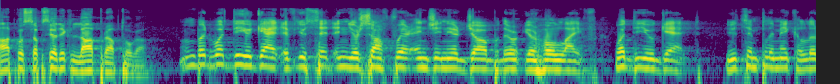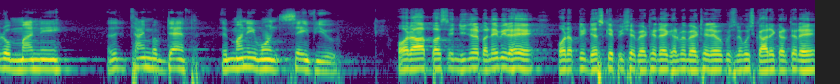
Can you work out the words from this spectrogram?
आपको सबसे अधिक लाभ प्राप्त होगा। But what do you get if you set in your software engineer job your whole life what do you get you simply make a money time of death money won't save you. और आप बस इंजीनियर बने भी रहे और अपनी डेस्क के पीछे बैठे रहे घर में बैठे रहे कुछ ना कुछ कार्य करते रहे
